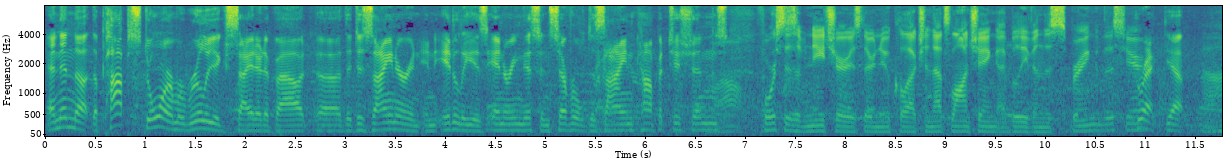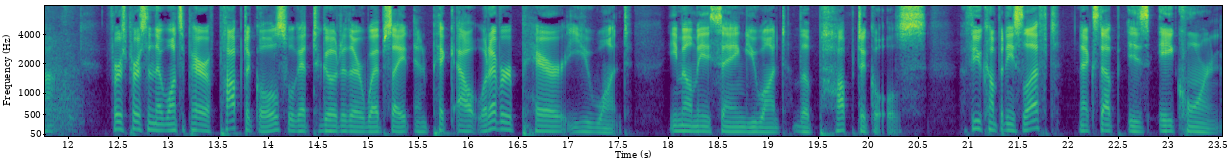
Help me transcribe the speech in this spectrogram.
And then the, the Pop Storm, we're really excited about. Uh, the designer in, in Italy is entering this in several design competitions. Forces of Nature is their new collection. That's launching, I believe, in the spring of this year. Correct, yeah. Uh-huh. First person that wants a pair of popticles will get to go to their website and pick out whatever pair you want. Email me saying you want the popticles. A few companies left. Next up is Acorn.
